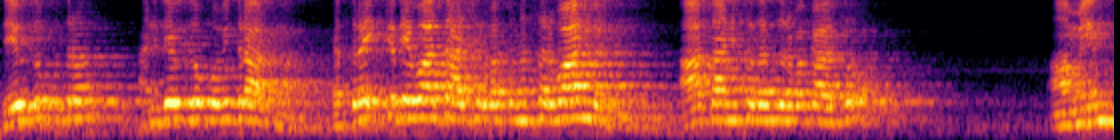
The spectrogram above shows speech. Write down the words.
देव जो पुत्र आणि देव जो पवित्र आत्मा या त्रैक्य देवाचा आशीर्वाद तुम्हाला सर्वांवरती. आता आणि सदा सर्व का असो. आमेन.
